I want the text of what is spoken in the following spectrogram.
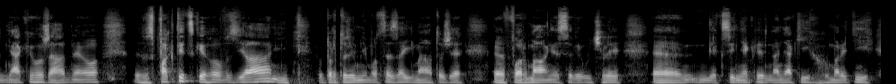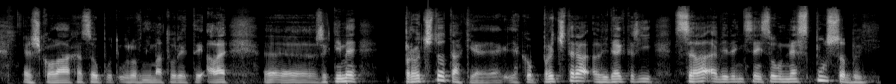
nějakého řádného faktického vzdělání, protože mě moc nezajímá to, že formálně se vyučili jaksi někdy na nějakých humanitních školách a jsou pod úrovní maturity, ale eh, řekněme, proč to tak je? Jako, proč teda lidé, kteří zcela evidentně nejsou nespůsobilí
